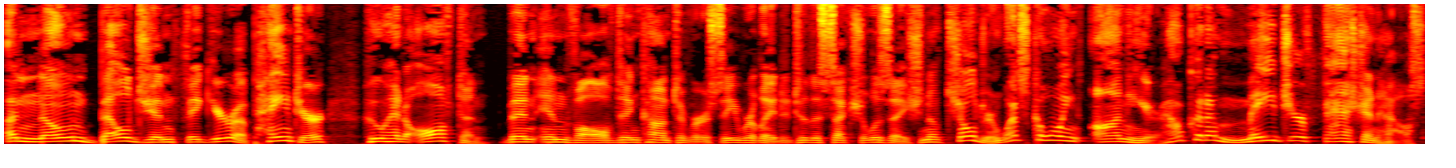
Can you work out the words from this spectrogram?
a known Belgian figure, a painter who had often been involved in controversy related to the sexualization of children. What's going on here? How could a major fashion house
